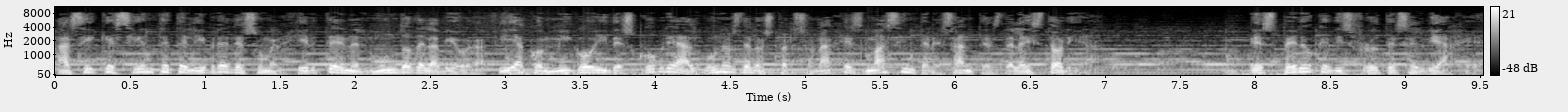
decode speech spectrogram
Así que siéntete libre de sumergirte en el mundo de la biografía conmigo y descubre a algunos de los personajes más interesantes de la historia. Espero que disfrutes el viaje.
